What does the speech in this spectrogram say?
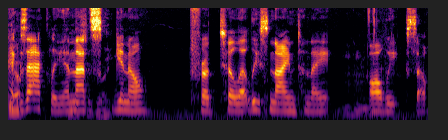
Yep. exactly. And that's you know for till at least nine tonight, all week. So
